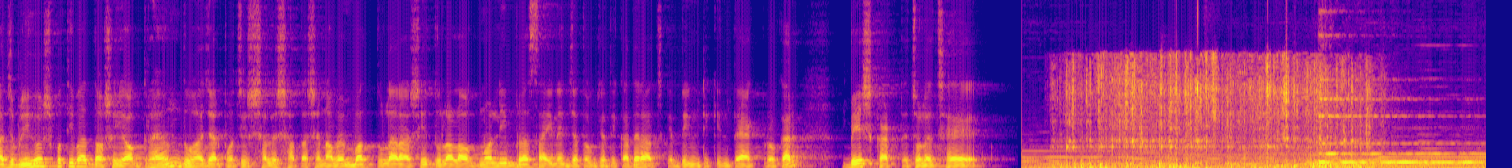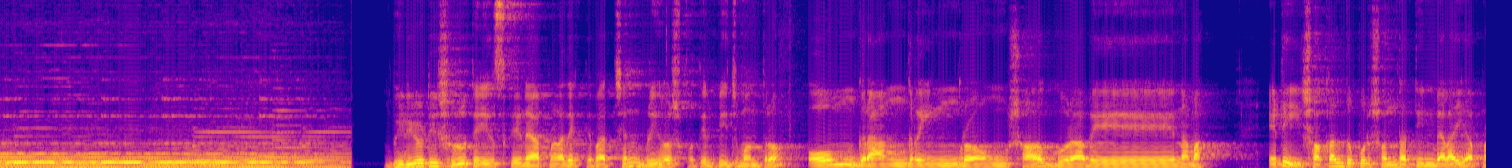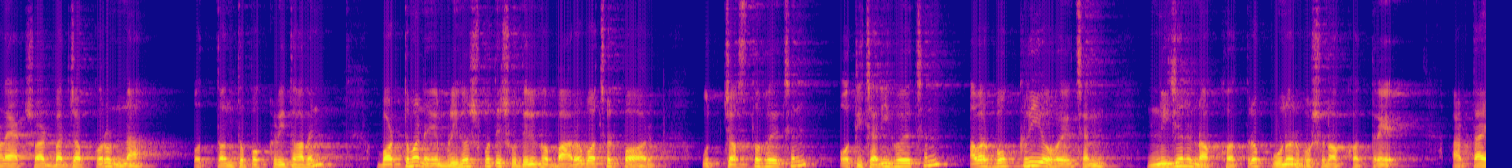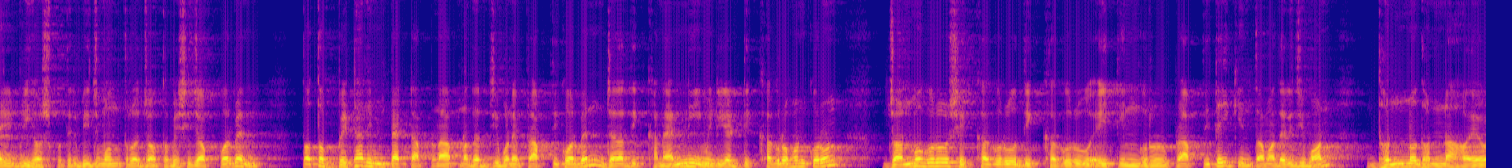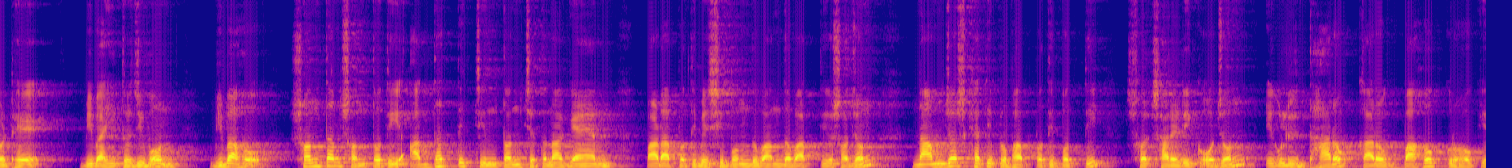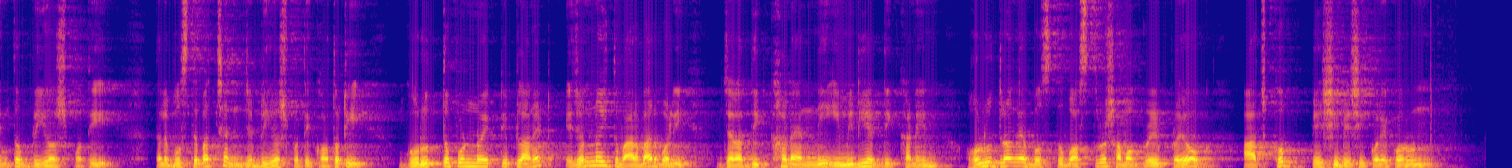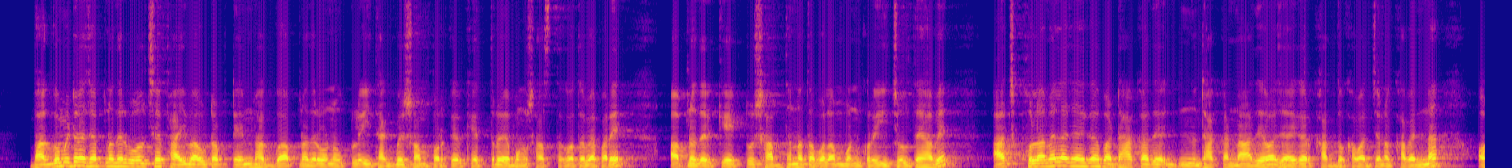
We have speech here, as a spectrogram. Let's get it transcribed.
আজ বৃহস্পতিবার দশই অগ্রহায়ণ দু হাজার পঁচিশ সালের সাতাশে নভেম্বর তুলা রাশি, তুলা লগ্ন, লিব্রা, সাইনের জাতক জাতিকাদের আজকের দিনটি কিন্তু এক প্রকার বেশ কাটতে চলেছে। ভিডিওটি শুরুতেই স্ক্রিনে আপনারা দেখতে পাচ্ছেন বৃহস্পতির বীজ মন্ত্র, ওম গ্রাং গ্রিং গ্রং স গুরাবে নামা। এটি সকাল দুপুর সন্ধ্যা তিন বেলায় আপনারা একশো আটবার জপ করুন না, অত্যন্ত উপকৃত হবেন। বর্তমানে বৃহস্পতি সুদীর্ঘ বারো বছর পর উচ্চস্থ হয়েছেন, অতিচারী হয়েছেন, আবার বক্রিয় হয়েছেন। নিজের নক্ষত্র পুনর্বসু নক্ষত্রে। আর তাই বৃহস্পতির বীজমন্ত্র যত বেশি জপ করবেন, তত বেটার ইম্প্যাক্ট আপনারা আপনাদের জীবনে প্রাপ্তি করবেন। যারা দীক্ষা নেননি ইমিডিয়েট দীক্ষা গ্রহণ করুন। জন্মগুরু, শিক্ষাগুরু, দীক্ষাগুরু এই তিন গুরুর প্রাপ্তিতেই কিন্তু আমাদের জীবন ধন্য ধন্য হয়ে ওঠে। বিবাহিত জীবন, বিবাহ, সন্তান সন্ততি, আধ্যাত্মিক চিন্তন চেতনা জ্ঞান, পাড়া প্রতিবেশী বন্ধু বান্ধব আত্মীয় স্বজন, নামযশ খ্যাতি, প্রভাব প্রতিপত্তি শারীরিক ওজন এগুলির ধারক, কারক, বাহক, গ্রহ কিন্তু বৃহস্পতি। তাহলে বুঝতে পাচ্ছেন যে বৃহস্পতি কতটি? গুরুত্বপূর্ণ একটি প্ল্যানেট এজন্যই তো বারবার বলি, যারা দীক্ষা নেননি ইমিডিয়েট দীক্ষা নিন। হলুদ রঙের বস্তু, বস্ত্র সামগ্রীর প্রয়োগ আজ খুব বেশি বেশি করে করুন। ভাগ্য মিটারাজ আপনাদের বলছে ফাইভ আউট অফ টেন ভাগ্য আপনাদের অনুকূলেই থাকবে সম্পর্কের ক্ষেত্র এবং স্বাস্থ্যগত ব্যাপারে। আপনাদেরকে একটু সাবধানতা অবলম্বন করেই চলতে হবে। আজ খোলামেলা জায়গা বা ঢাকা ঢাকা না দেওয়া জায়গার খাদ্য খাবার যেন খাবেন না,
